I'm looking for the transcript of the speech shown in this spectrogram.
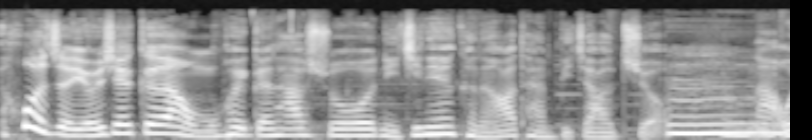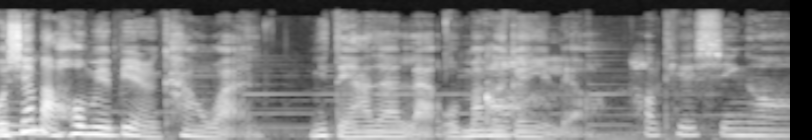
或者有一些个案我们会跟他说：“你今天可能要谈比较久，嗯，那我先把后面病人看完，你等一下再来，我慢慢跟你聊。”好贴心哦。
